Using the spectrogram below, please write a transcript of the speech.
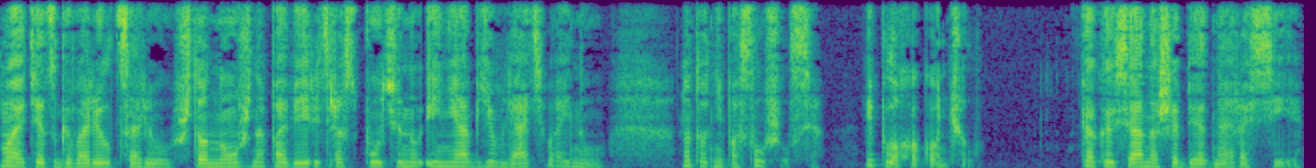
Мой отец говорил царю, что нужно поверить Распутину и не объявлять войну. Но тот не послушался и плохо кончил. Как и вся наша бедная Россия.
